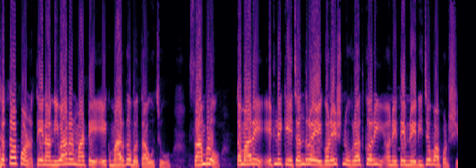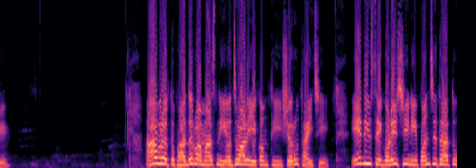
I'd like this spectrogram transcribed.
છતાં પણ તેના નિવારણ માટે એક માર્ગ બતાવું છું. સાંભળો, તમારે એટલે કે ચંદ્રએ ગણેશનું વ્રત કરી અને તેમને રીઝવવા પડશે. આ વ્રત ભાદરવા માસની અજવાળી એકમથી શરૂ થાય છે. એ દિવસે ગણેશજીની પંચધાતુ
